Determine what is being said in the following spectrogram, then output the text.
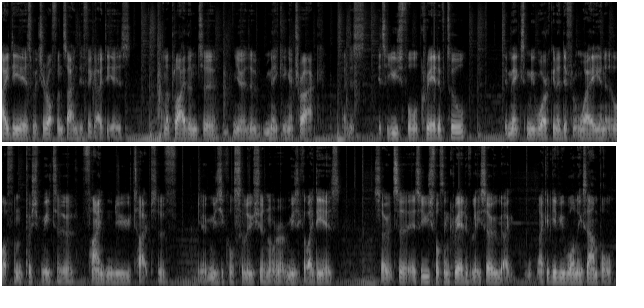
ideas which are often scientific ideas and apply them to you know the making a track. I just it's a useful creative tool. It makes me work in a different way, and it'll often push me to find new types of you know, musical solution or musical ideas. So it's a it's a useful thing creatively. So I, I could give you one example,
